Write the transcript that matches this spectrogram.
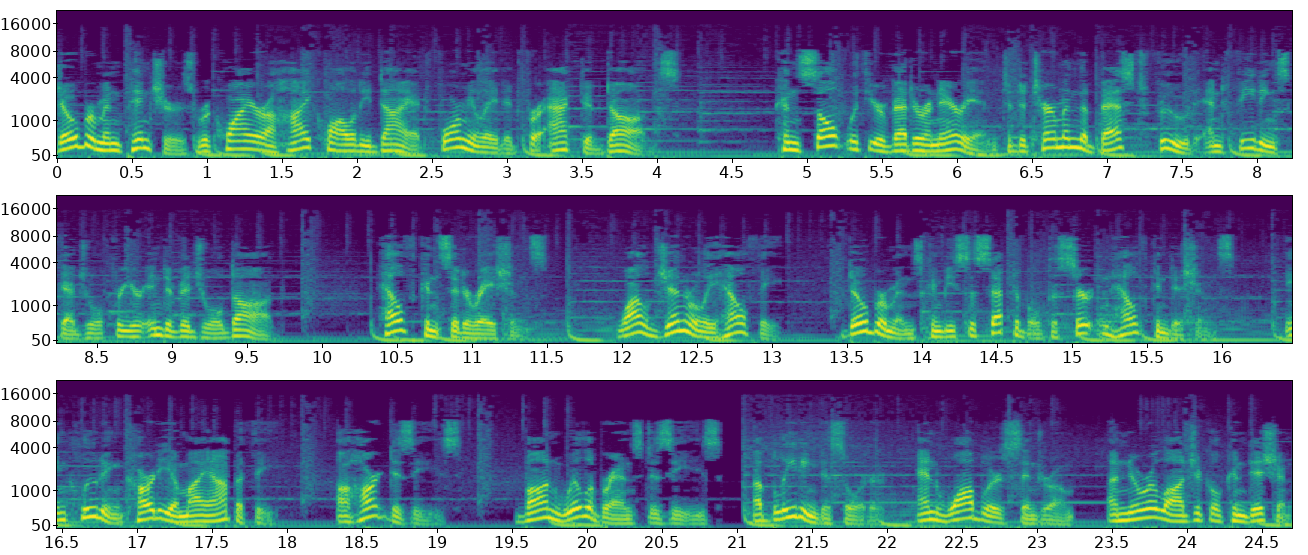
Doberman Pinschers require a high-quality diet formulated for active dogs. Consult with your veterinarian to determine the best food and feeding schedule for your individual dog. Health considerations. While generally healthy, Dobermans can be susceptible to certain health conditions, including cardiomyopathy, a heart disease, von Willebrand's disease, a bleeding disorder, and Wobbler's syndrome, a neurological condition.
